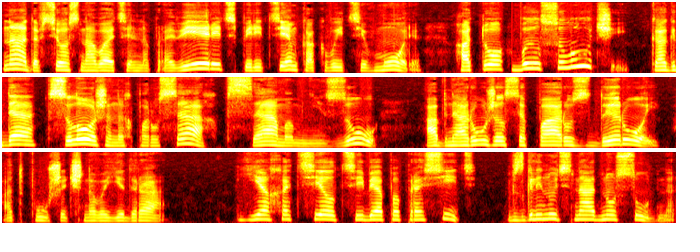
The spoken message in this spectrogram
Надо все основательно проверить перед тем, как выйти в море, а то был случай, когда в сложенных парусах в самом низу обнаружился парус с дырой от пушечного ядра. «Я хотел тебя попросить взглянуть на одно судно.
